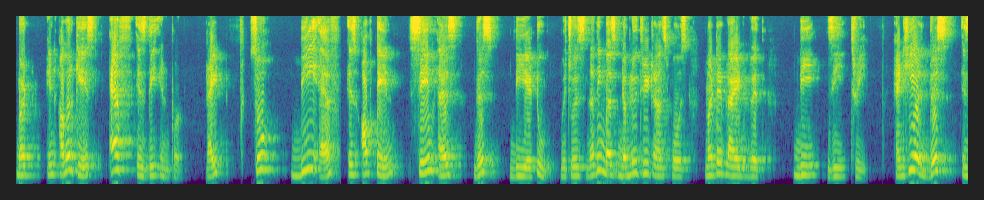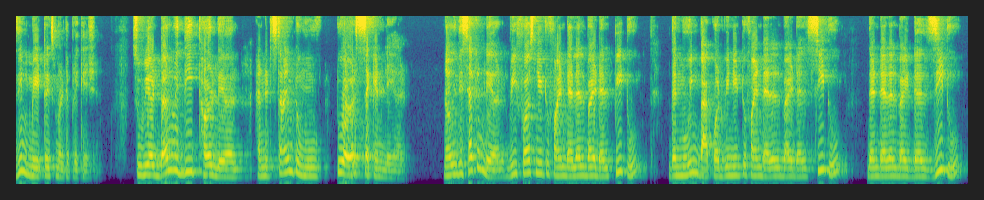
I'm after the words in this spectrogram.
but in our case F is the input right. So dF is obtained same as this dA2 which was nothing but W3 transpose multiplied with dZ3 and here this is the matrix multiplication. So we are done with the third layer and it's time to move to our second layer. Now in the second layer, we first need to find del L by del P2, then moving backward, we need to find del L by del C2, then del L by del Z2,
